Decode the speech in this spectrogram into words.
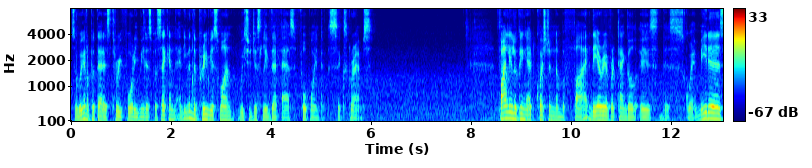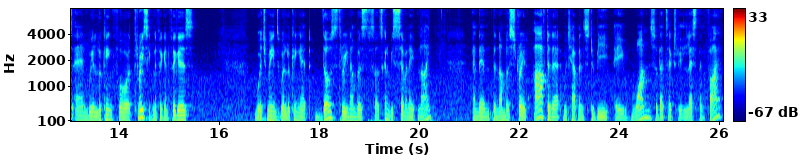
So we're going to put that as 340 meters per second, and even the previous one, we should just leave that as 4.6 grams. Finally, looking at question number five, the area of rectangle is this square meters, and we're looking for three significant figures, which means we're looking at those three numbers. So it's going to be 789 and then the number straight after that which happens to be a 1 so that's actually less than 5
